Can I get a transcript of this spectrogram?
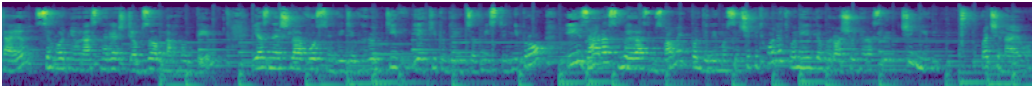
Вітаю! Сьогодні у нас нарешті обзор на ґрунти. Я знайшла 8 видів ґрунтів, які продаються в місті Дніпро. І зараз ми разом з вами подивимося, чи підходять вони для вирощування рослин чи ні. Починаємо.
